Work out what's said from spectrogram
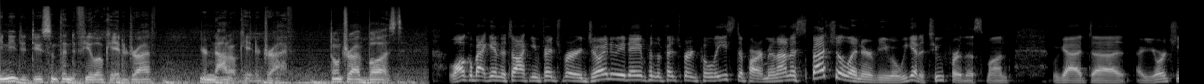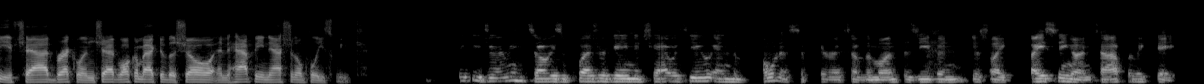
You need to do something to feel okay to drive, you're not okay to drive. Don't drive buzzed. Welcome back into Talking Fitchburg. Joining me today from the Fitchburg Police Department on a special interview. We got a two for this month. We got uh, your chief, Chad Brecklin. Chad, welcome back to the show and happy National Police Week. Thank you, Jeremy. It's always a pleasure getting to chat with you. And the bonus appearance of the month is even just like icing on top of the cake.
